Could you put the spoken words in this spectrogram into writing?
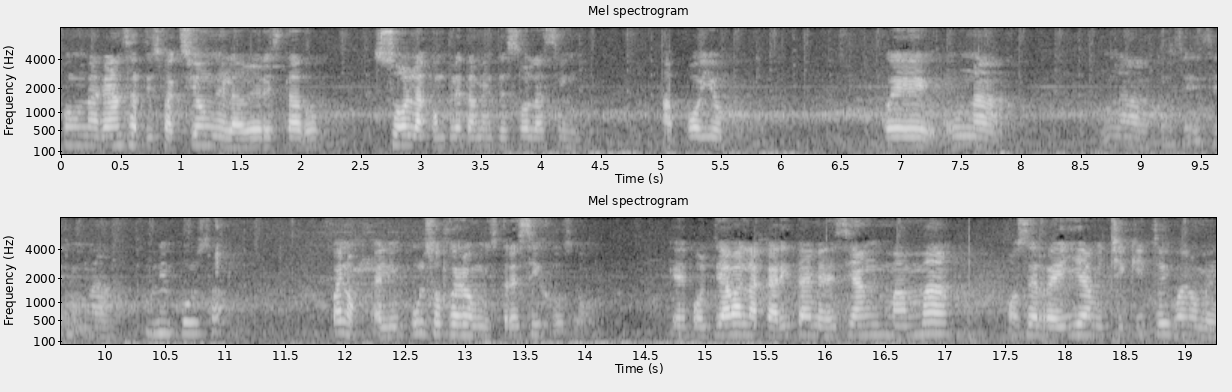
Fue una gran satisfacción el haber estado sola, completamente sola, sin apoyo. Fue una, una ¿cómo se dice? Una, ¿Un impulso? bueno, el impulso fueron mis tres hijos, ¿no? Que volteaban la carita y me decían, mamá, o se reía mi chiquito y bueno, me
